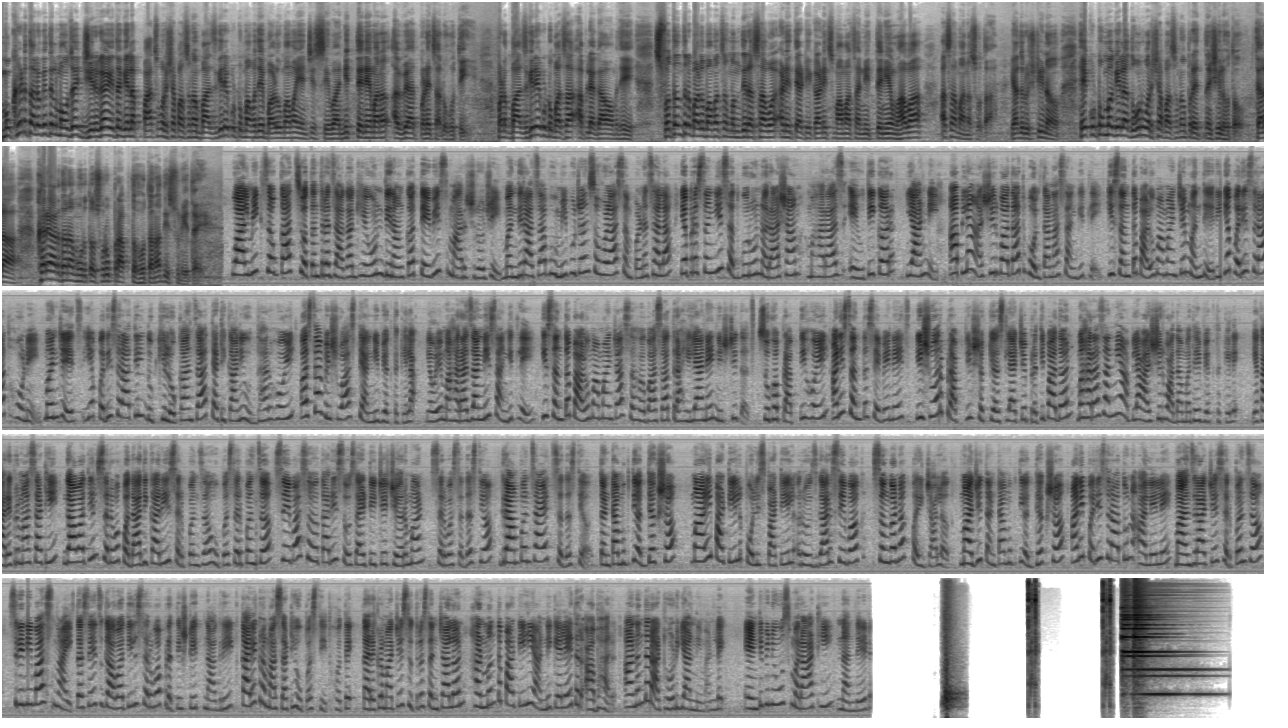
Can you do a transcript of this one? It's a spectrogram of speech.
मुखेड तालुक्यातील मौजे जिरगा इथं गेल्या पाच वर्षापासून बाजगिरे कुटुंबामध्ये बाळूमामा यांची सेवा नित्यनेमानं अव्याहतपणे चालू होती. पण बाजगिरे कुटुंबाचा आपल्या गावामध्ये स्वतंत्र बाळूमामाचं मंदिर असावं आणि त्या ठिकाणीच मामाचा नित्यनियम व्हावा असा मानस होता. या दृष्टीनं हे कुटुंब गेल्या दोन वर्षापासून प्रयत्नशील होतं. त्याला खऱ्या अर्थानं मूर्त स्वरूप प्राप्त होताना दिसून येत आहे वाल्मिक चौकात स्वतंत्र जागा घेऊन दिनांक तेवीस मार्च रोजी मंदिराचा भूमिपूजन सोहळा संपन्न झाला. या प्रसंगी सद्गुरू नराशाम महाराज येवतीकर यांनी आपल्या आशीर्वादात बोलताना सांगितले की संत बाळूमामांचे मंदिर या परिसरात होणे म्हणजेच या परिसरातील दुःखी लोकांचा त्या ठिकाणी उद्धार होईल असा विश्वास त्यांनी व्यक्त केला. यावेळी महाराजांनी सांगितले की संत बाळूमामांच्या सहवासात राहिल्याने निश्चितच सुखप्राप्ती होईल आणि संत सेवेनेच ईश्वर प्राप्त शक्य असल्याचे प्रतिपादन महाराजांनी आपल्या आशीर्वादामध्ये व्यक्त केले. या कार्यक्रमासाठी गावातील सर्व पदाधिकारी सरपंच उपसरपंच सेवा सहकारी सोसायटीचे चेअरमन सर्व सदस्य ग्रामपंचायत सदस्य तंटामुक्ती अध्यक्ष माळी पाटील पोलीस पाटील रोजगार सेवक संगणक परिचालक माजी तंटामुक्ती अध्यक्ष आणि परिसरातून आलेले मांजराचे सरपंच श्रीनिवास नाईक तसेच गावातील सर्व प्रतिष्ठित नागरिक कार्यक्रमासाठी उपस्थित होते. कार्यक्रमाचे सूत्रसंचालन हनुमंत पाटील यांनी केले तर आभार. आनंद राठोड यांनी मानले एनटीव्ही न्यूज मराठी नांदेड.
